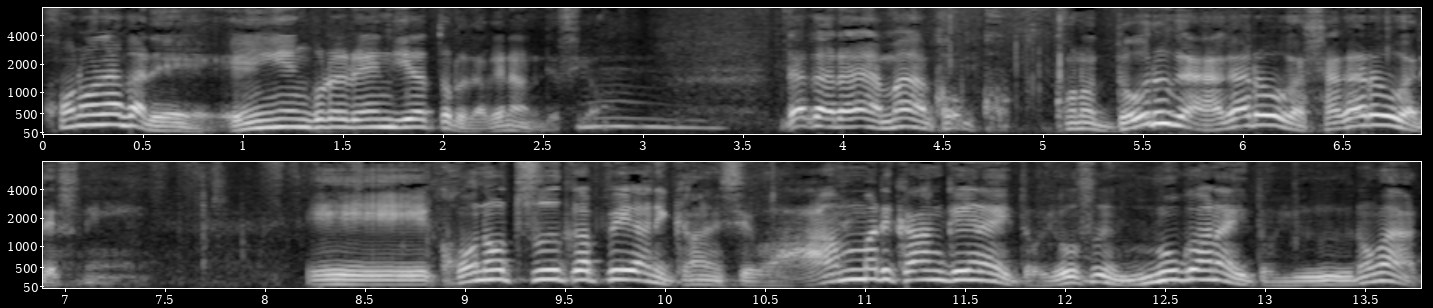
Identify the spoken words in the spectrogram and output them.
この中で延々これレンジやっとるだけなんですよ。だから、まあこ、このドルが上がろうが下がろうがですね、えー、この通貨ペアに関してはあんまり関係ないと、要するに動かないというのが、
